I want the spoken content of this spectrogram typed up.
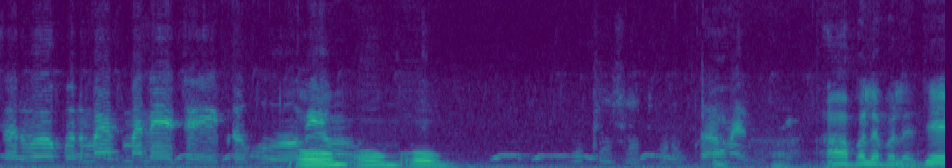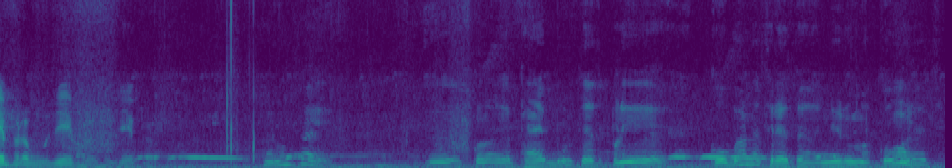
સર્વ પરમાત્માને જય પ્રભુ. ઓમ ઓમ ઓમ. હા ભલે ભલે. જય પ્રભુ જય પ્રભુ જય પ્રભુ. એ ભાઈ બોલતા હતા, પણ એ કોબા નથી રહેતા નીરુમાં કોબા રહે છે?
